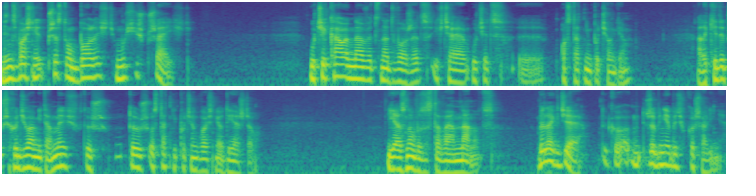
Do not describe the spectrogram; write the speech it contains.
Więc właśnie przez tą boleść musisz przejść. Uciekałem nawet na dworzec i chciałem uciec y, ostatnim pociągiem, Ale kiedy przychodziła mi ta myśl, to już, to już ostatni pociąg właśnie odjeżdżał. I ja znowu zostawałem na noc. Byle gdzie, tylko żeby nie być w koszalinie.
